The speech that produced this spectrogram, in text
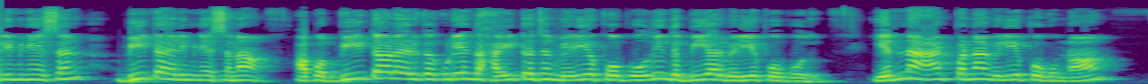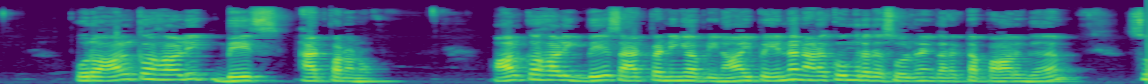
எலிமினேஷன் பீட்டா எலிமினேஷனா அப்போ பீட்டாவில் இருக்கக்கூடிய இந்த ஹைட்ரஜன் வெளியே போக போகுது இந்த பிஆர் வெளியே போக போகுது. என்ன ஆட் பண்ணால் வெளியே போகும்னா ஒரு ஆல்கஹாலிக் பேஸ் ஆட் பண்ணணும். ஆல்கஹாலிக் பேஸ் ஆட் பண்ணீங்க அப்படின்னா இப்போ என்ன நடக்குங்கிறத சொல்கிறேன் கரெக்டாக பாருங்கள் ஸோ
